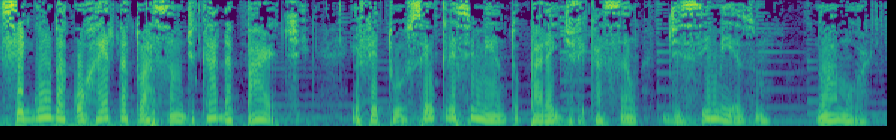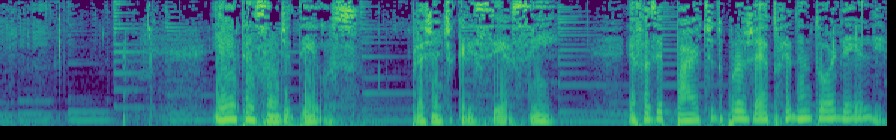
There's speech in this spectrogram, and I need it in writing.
segundo a correta atuação de cada parte, efetua o seu crescimento para a edificação de si mesmo no amor. E a intenção de Deus para a gente crescer assim é fazer parte do projeto redentor dele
